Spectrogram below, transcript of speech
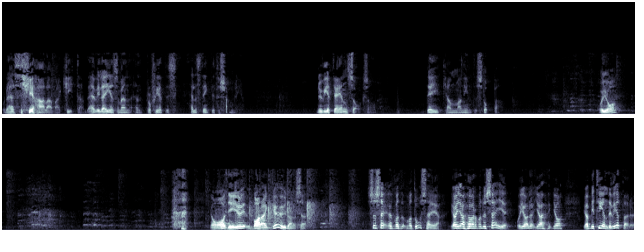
och det här Shehala Makita det här vill jag ge som en, en profetisk hälsning till församlingen. Nu vet jag en sak sa han dig kan man inte stoppa. Och jag? Ja det är ju bara Gud alltså. Så säger vad, vad då säger jag? Ja jag hör vad du säger. Och jag, jag, jag, jag är beteendevetare.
